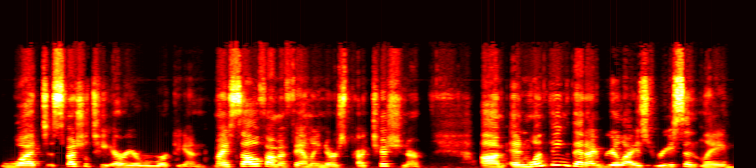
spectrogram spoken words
what specialty area we're working in, myself, I'm a family nurse practitioner. Um, and one thing that I realized recently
